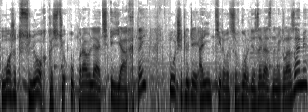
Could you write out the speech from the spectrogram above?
может с легкостью управлять яхтой, учит людей ориентироваться в городе завязанными глазами,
